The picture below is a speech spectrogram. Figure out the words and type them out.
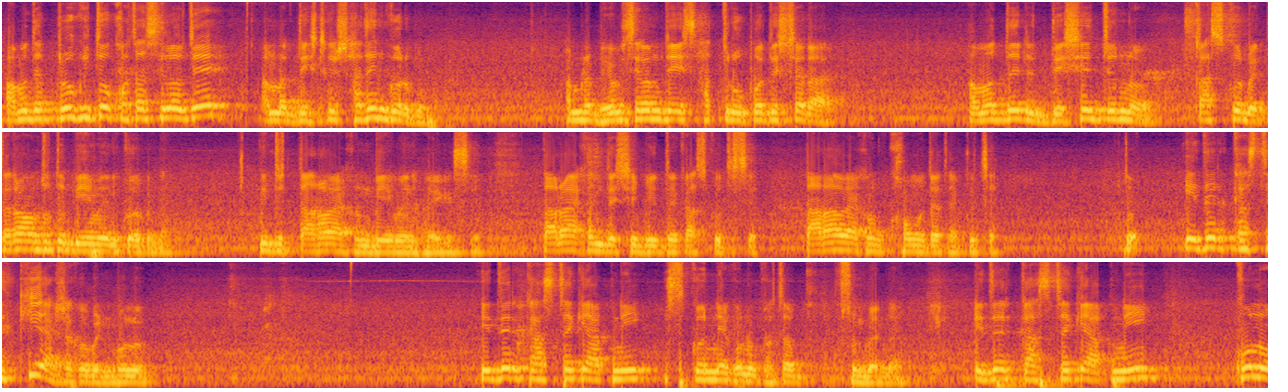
আমাদের প্রকৃত কথা ছিল যে, আমরা দেশটাকে স্বাধীন করব। আমরা ভেবেছিলাম যে এই ছাত্র উপদেষ্টারা আমাদের দেশের জন্য কাজ করবে, তারা অন্তত বিএমএন করবে না। কিন্তু তারাও এখন বিএমএন হয়ে গেছে। তারাও এখন দেশের বিরুদ্ধে কাজ করতেছে। তারাও এখন ক্ষমতায় থাকতে চায় তো এদের কাছ থেকে কি আশা করবেন বলুন? এদের কাছ থেকে আপনি ইস্কন নিয়ে কোনো কথা শুনবেন না। এদের কাছ থেকে আপনি কোনো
